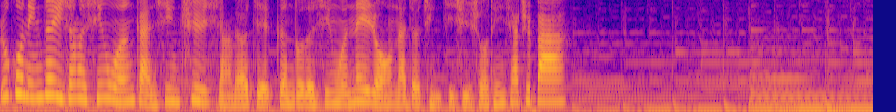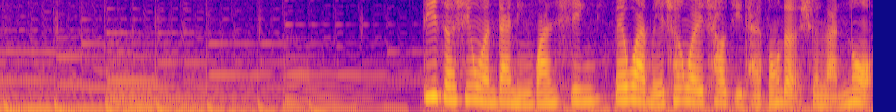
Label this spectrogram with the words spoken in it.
如果您对以上的新闻感兴趣，想了解更多的新闻内容，那就请继续收听下去吧。一则新闻带您关心，被外媒称为超级台风的轩岚诺，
